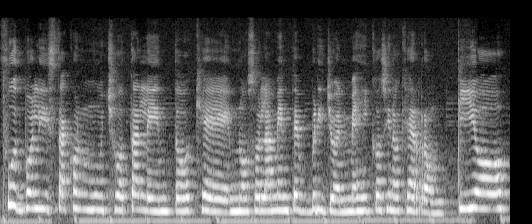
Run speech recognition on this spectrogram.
futbolista con mucho talento que no solamente brilló en México, sino que rompió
